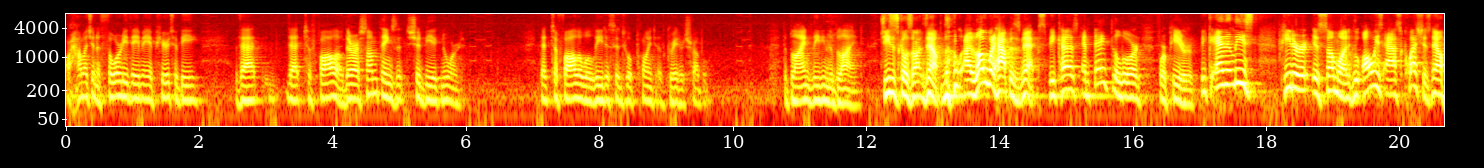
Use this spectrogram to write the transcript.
or how much an authority they may appear to be, that, that to follow, there are some things that should be ignored. That to follow will lead us into a point of greater trouble. The blind leading the blind. Jesus goes on. Now, I love what happens next because, and thank the Lord for Peter. And at least Peter is someone who always asks questions. Now,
